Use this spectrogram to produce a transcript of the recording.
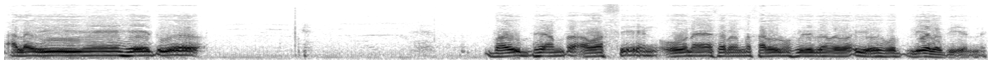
අලවීමේ හේතුව බෞද්ධයන්ට අවශ්‍යයෙන් ඕනෑ කරන කරුණු පිළිබඳවයි ඔය පොත් ලියලා තියෙන්නේ.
